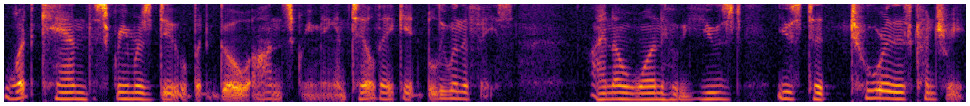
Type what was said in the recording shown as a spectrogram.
What can the screamers do but go on screaming until they get blue in the face? I know one who used used to tour this country,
